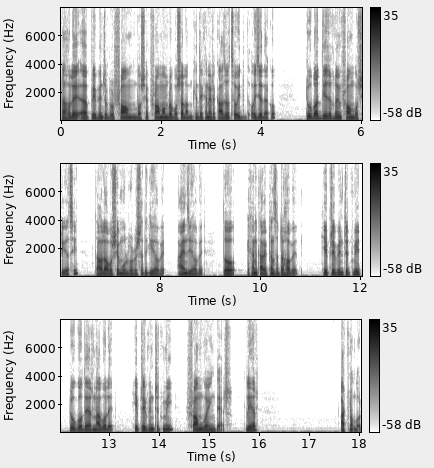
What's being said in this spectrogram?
তাহলে প্রিভেন্টের পর ফর্ম বসে ফর্ম আমরা বসালাম। কিন্তু এখানে একটা কাজ হচ্ছে, ওই ওই যে দেখো টু বাদ দিয়ে যখন আমি ফর্ম বসিয়েছি, তাহলে অবশ্যই মূল ভার্বের সাথে কী হবে? আইএনজি হবে। তো এখানে কারেক্ট আনসারটা হবে। He prevented me to go there না বলে he prevented me from going there clear আট নম্বর।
